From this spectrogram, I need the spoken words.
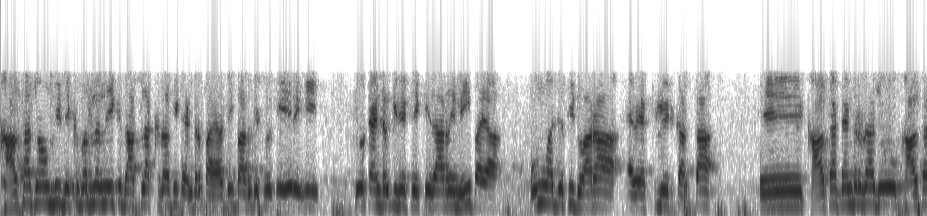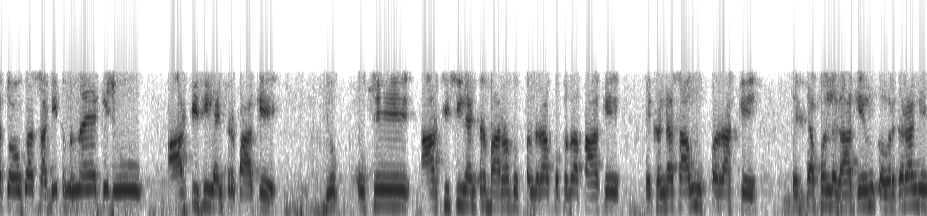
ਖਾਲਸਾ ਦੀ ਦਿੱਖ ਬਦਲਣ ਲਈ ਇੱਕ 10 ਲੱਖ ਦਾ ਅਸੀਂ ਟੈਂਡਰ ਪਾਇਆ ਸੀ ਬਦਕਿਸਮਤੀ ਇਹ ਰਹੀ ਕਿ ਉਹ ਟੈਂਡਰ ਕਿਸੇ ਠੇਕੇਦਾਰ ਨੇ ਨਹੀਂ ਪਾਇਆ। ਉਹਨੂੰ ਅੱਜ ਅਸੀਂ ਦੁਬਾਰਾ ਐਵੈਕੂਏਟ ਕਰਤਾ। ਤੇ ਖਾਲਸਾ ਟੈਂਡਰ ਦਾ ਜੋ ਖਾਲਸਾ ਚੌਂਕ ਆ ਸਾਡੀ ਤਮੰਨਾ ਹੈ ਕਿ ਜੋ ਆਰਸੀਸੀ ਲੈਂਟਰ ਪਾ ਕੇ ਜੋ ਉੱਥੇ ਆਰਸੀਸੀ ਲੈਂਟਰ 12 ਤੋਂ 15 ਫੁੱਟ ਦਾ ਪਾ ਕੇ ਤੇ ਖੰਡਾ ਸਾਹਿਬ ਨੂੰ ਉੱਪਰ ਰੱਖ ਕੇ ਤੇ ਟੱਪਨ ਲਗਾ ਕੇ ਉਹਨੂੰ ਕਵਰ ਕਰਾਂਗੇ।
